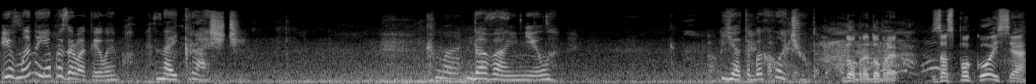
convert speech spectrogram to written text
І в мене є презервативи. Найкращі. Давай, Ніл. Я тебе хочу. Добре, добре. Заспокойся.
